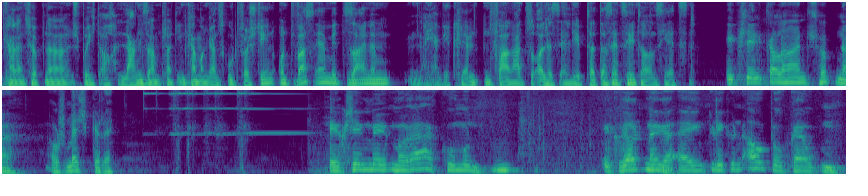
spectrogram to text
Karl-Heinz Höppner spricht auch langsam platt, ihn kann man ganz gut verstehen. Und was er mit seinem, naja, geklemmten Fahrrad so alles erlebt hat, das erzählt er uns jetzt. Ich bin Karl-Heinz Höppner aus Meskere. Ich bin mit dem Rad gekommen ik wilde me eigenlijk een auto kopen.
